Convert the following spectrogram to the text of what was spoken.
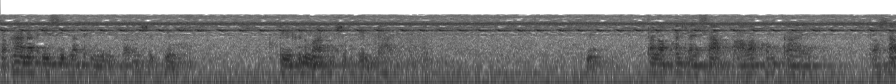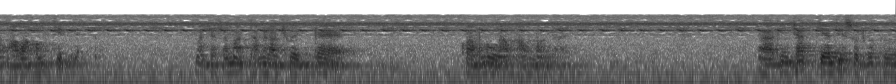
สักห้านาทีสิบนาทีเรารู้สึกเย็นตื่นขึ้นมารู้สึกเย็นได้เนี่ยถ้าเราเข้าใจทราบภาวะของกาย เราทราบภาวะของจิตเนี่ย มันจะสามารถทำให้เราช่วยแก้ความง่วงเหงาหานอนได้ที่ชัดเจนที่สุดก็คือ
